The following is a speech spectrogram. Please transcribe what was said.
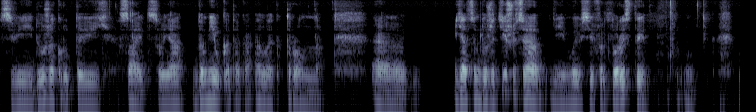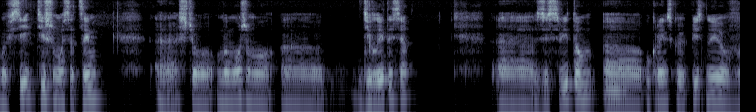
свій дуже крутий сайт, своя домівка така електронна. Е, Я цим дуже тішуся, і ми всі фольклористи, ми всі тішимося цим що ми можемо е, ділитися е, зі світом е, українською піснею в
